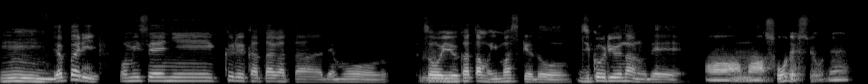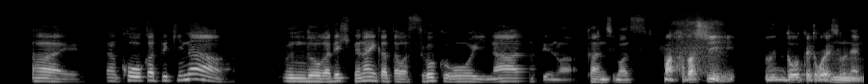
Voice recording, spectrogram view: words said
うん、やっぱりお店に来る方々でもそういう方もいますけど、自己流なので、ああ、うんまあそうですよね。はい、効果的な運動ができてない方はすごく多いなっていうのは感じます。まあ正しい運動ってとこですよね。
